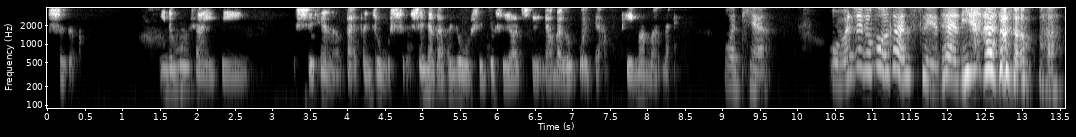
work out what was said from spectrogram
是的，你的梦想已经实现了百分之五十，剩下百分之五十就是要去两百个国家，可以慢慢来。我天，我们这个 podcast 也太厉害了吧！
